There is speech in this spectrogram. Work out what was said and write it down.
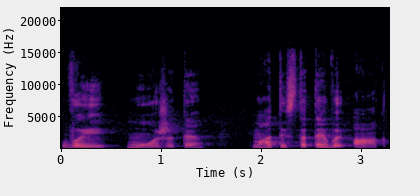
Ви можете мати статевий акт.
